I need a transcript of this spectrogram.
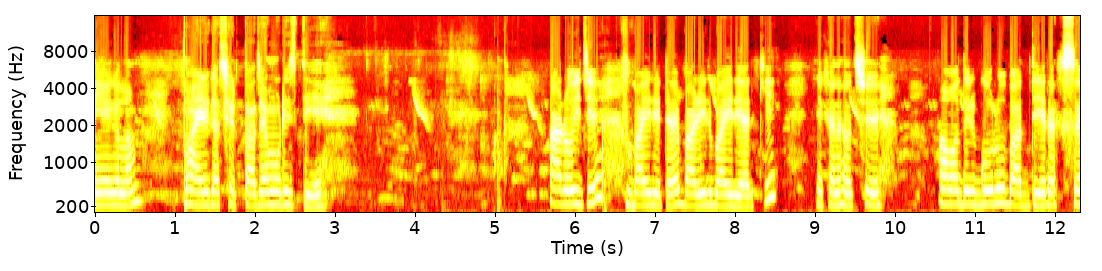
নিয়ে গেলাম মায়ের গাছের তাজা মরিচ দিয়ে। আর ওই যে বাইরেটায় বাড়ির বাইরে আর কি। এখানে হচ্ছে আমাদের গরু বাদ দিয়ে রাখছে।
